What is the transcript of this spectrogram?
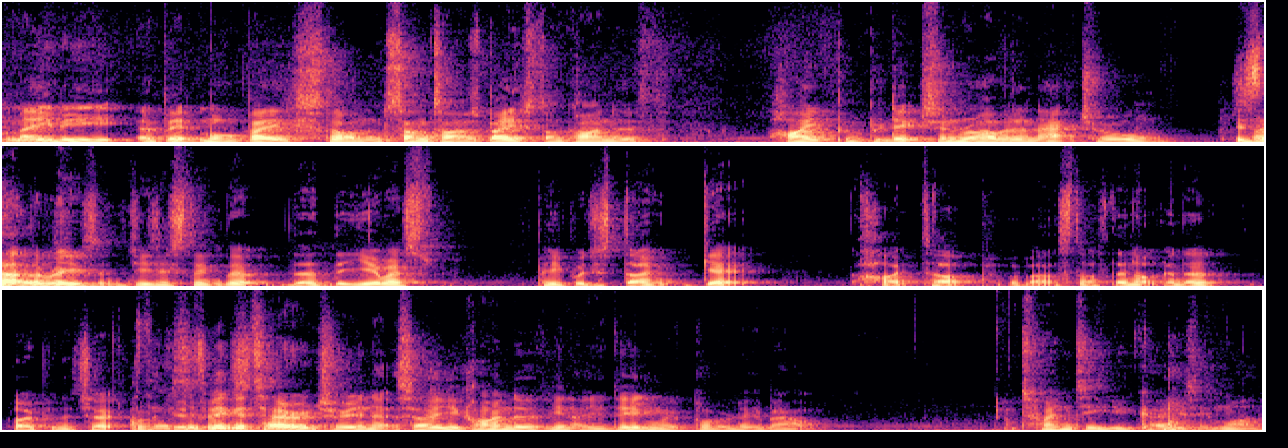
maybe a bit more based on, sometimes based on kind of hype and prediction rather than actual. Is that the reason? Do you just think that the the US people just don't get hyped up about stuff? They're not going to open the checkbook. I think it's a bigger territory, isn't it? So you kind of, you know, you're dealing with probably about twenty UKs in one,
